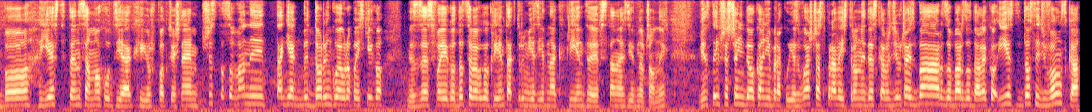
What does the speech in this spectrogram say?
bo jest ten samochód, jak już podkreślałem, przystosowany tak jakby do rynku europejskiego ze swojego docelowego klienta, którym jest jednak klient w Stanach Zjednoczonych, więc tej przestrzeni dookoła nie brakuje, zwłaszcza z prawej strony deska rozdzielcza jest bardzo, bardzo daleko i jest dosyć wąska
